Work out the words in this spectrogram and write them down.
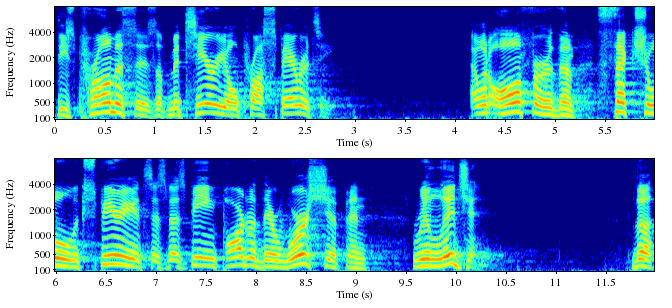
these promises of material prosperity. That would offer them sexual experiences as being part of their worship and religion. The,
